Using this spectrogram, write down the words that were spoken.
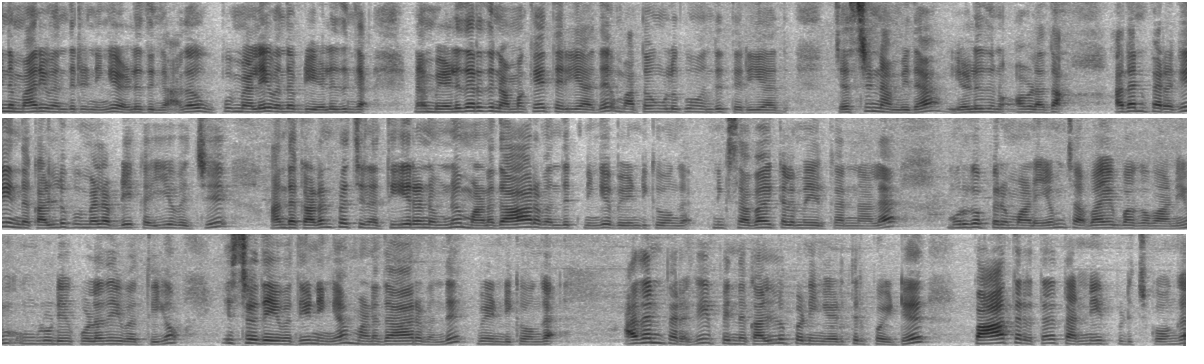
இந்த மாதிரி வந்துட்டு நீங்கள் எழுதுங்க. அதாவது உப்பு மேலேயே வந்து அப்படி எழுதுங்க. நம்ம எழுதுறது நமக்கே தெரியாது மற்றவங்களுக்கும் வந்து தெரியாது. ஜஸ்ட்டு நம்ம இதை எழுதணும். அவ்வளோதான் அதன் பிறகு இந்த கல்லுப்பு மேலே அப்படியே கையை வச்சு அந்த கடன் பிரச்சனை தீரணும்னு மனதார வந்துட்டு நீங்கள் வேண்டிக்கோங்க. இன்றைக்கி செவ்வாய்க்கிழமை இருக்கிறனால முருகப்பெருமானையும் செவ்வாய் பகவானையும் உங்களுடைய குலதெய்வத்தையும் இஷ்ட தெய்வத்தையும் நீங்கள் மனதார வந்து வேண்டிக்கோங்க. அதன் பிறகு இப்போ இந்த கல்லுப்பை நீங்கள் எடுத்துகிட்டு போயிட்டு பாத்திரத்தில் தண்ணீர் பிடிச்சிக்கோங்க.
